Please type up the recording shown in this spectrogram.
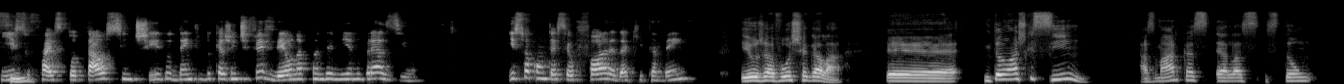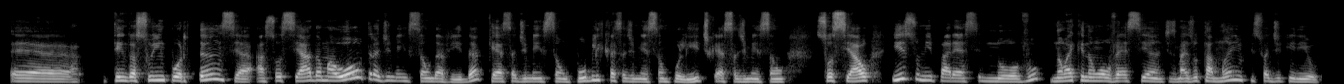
E Sim. isso faz total sentido dentro do que a gente viveu na pandemia no Brasil. Isso aconteceu fora daqui também? Eu já vou chegar lá. É, então, eu acho que sim, as marcas elas estão é, tendo a sua importância associada a uma outra dimensão da vida, que é essa dimensão pública, essa dimensão política, essa dimensão social. Isso me parece novo, não é que não houvesse antes, mas o tamanho que isso adquiriu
